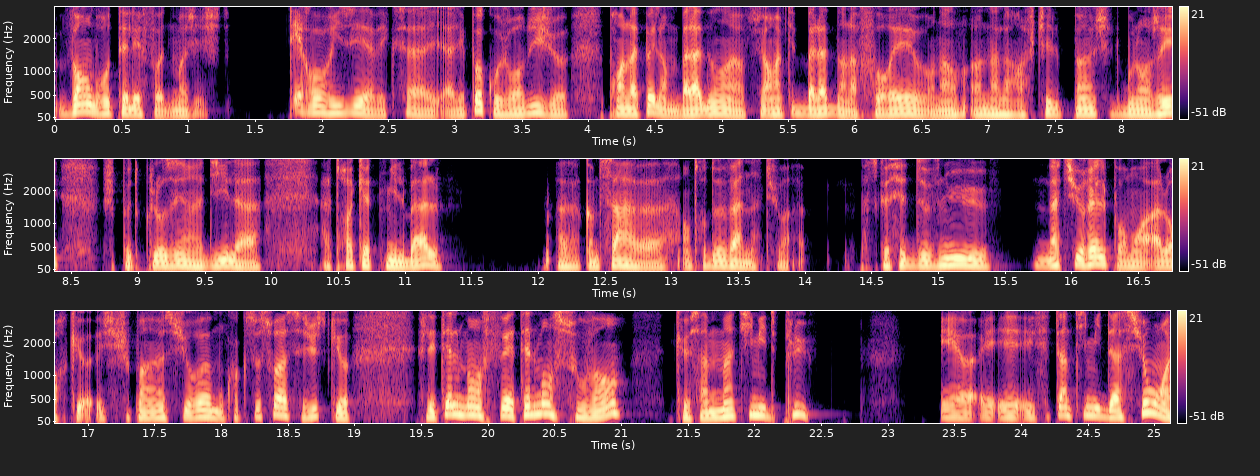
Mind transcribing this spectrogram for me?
vendre au téléphone, moi j'ai terrorisé avec ça à l'époque. Aujourd'hui, je prends l'appel en me baladant, faire une petite balade dans la forêt, en, en allant acheter le pain chez le boulanger. Je peux te closer un deal à, à 3-4 000 balles, euh, comme ça, euh, entre deux vannes, tu vois. Parce que c'est devenu naturel pour moi, alors que je suis pas un surhomme ou quoi que ce soit. C'est juste que je l'ai tellement fait, tellement souvent, que ça m'intimide plus. Euh, et, et, cette intimidation,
